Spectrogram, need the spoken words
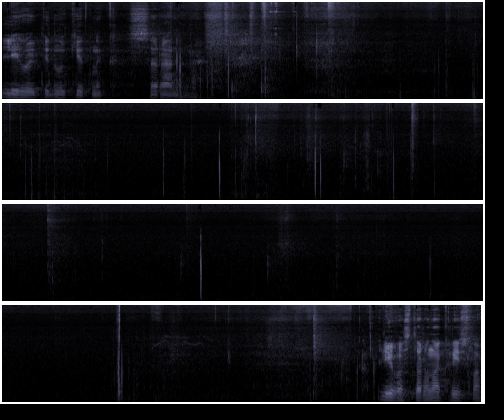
Лівий підлокітник зсередини. Ліва сторона крісла.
